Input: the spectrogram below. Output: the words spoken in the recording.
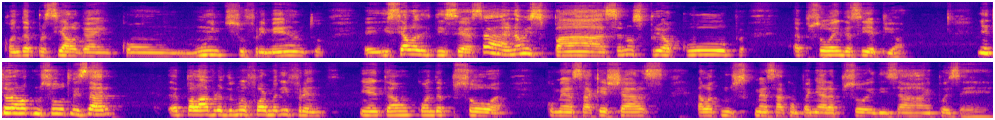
quando aparecia alguém com muito sofrimento, e se ela lhe dissesse, ah, não, isso passa, não se preocupe, a pessoa ainda seria pior. E então ela começou a utilizar a palavra de uma forma diferente. E então, quando a pessoa começa a queixar-se, ela começa a acompanhar a pessoa e diz: Ai, pois é,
